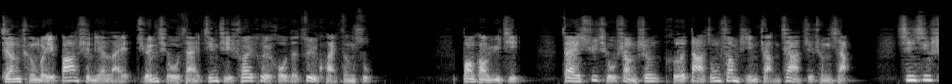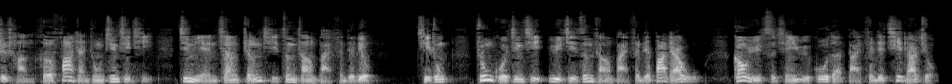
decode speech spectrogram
将成为八十年来全球在经济衰退后的最快增速。报告预计。在需求上升和大宗商品涨价支撑下，新兴市场和发展中经济体今年将整体增长百分之六，其中中国经济预计增长百分之八点五，高于此前预估的百分之七点九。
